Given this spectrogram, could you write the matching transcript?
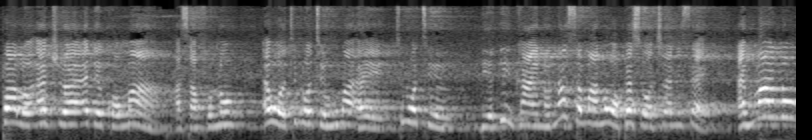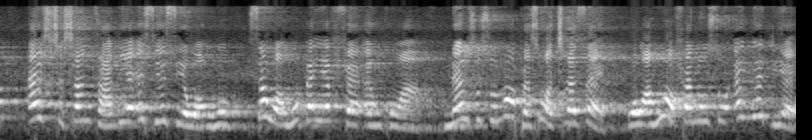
paul ɛtwerɛ ɛde kɔma a asafo no ɛwɔ timothy ɛɛ eh, timothy deɛ di nkan no n'asɛm a no wɔpɛ sɛ ɔkyerɛ ne sɛ mmaa no ɛhyehyɛ ntaadeɛ asiesie wɔn ho sɛ wɔn ho bɛyɛ fɛ nko a nanso so na ɔpɛ sɛ ɔkyerɛ sɛ wɔn ahoɔfɛ no nso ɛnyɛ deɛ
